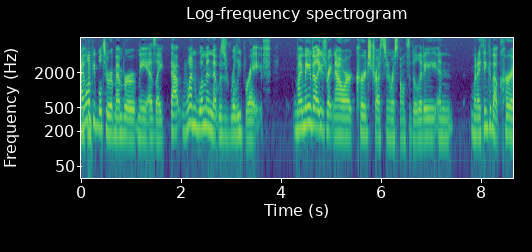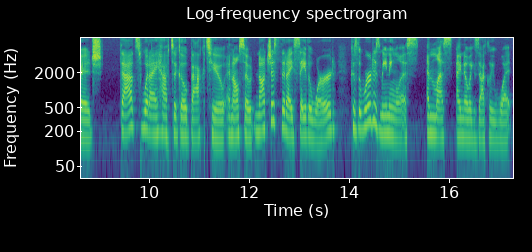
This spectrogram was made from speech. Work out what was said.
i want people to remember me as like that one woman that was really brave my main values right now are courage trust and responsibility and when i think about courage that's what i have to go back to and also not just that i say the word because the word is meaningless unless i know exactly what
